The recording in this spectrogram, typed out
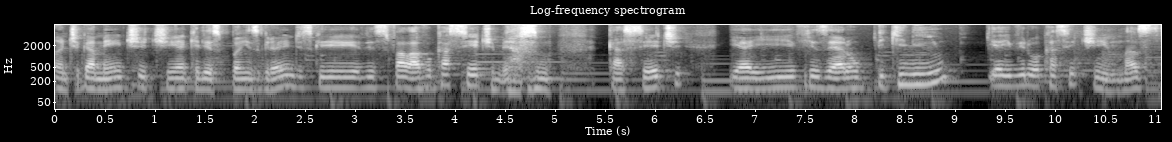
Antigamente tinha aqueles pães grandes que eles falavam cacete mesmo, cacete, e aí fizeram pequenininho e aí virou cacetinho. Mas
